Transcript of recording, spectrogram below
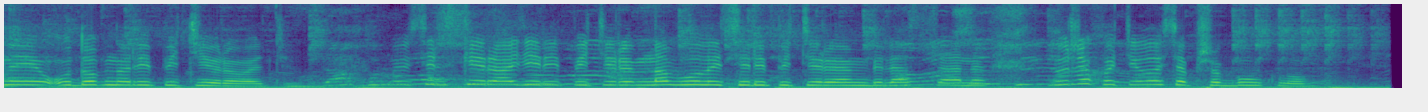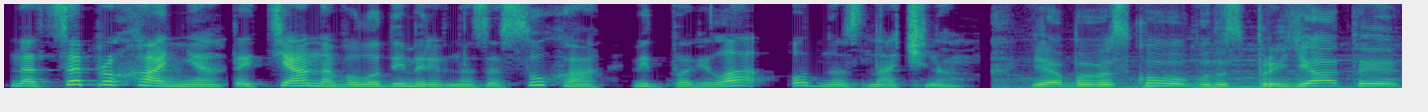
не удобно репетирувати. Ми в сільській раді репетируємо, на вулиці репетируємо біля сцени. Дуже хотілося б, щоб був клуб. На це прохання Тетяна Володимирівна Засуха відповіла однозначно. Я обов'язково буду сприяти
